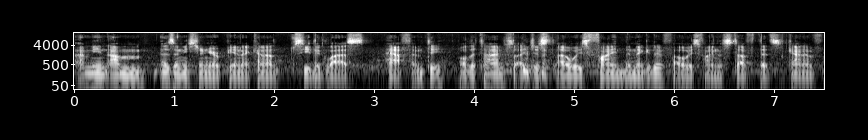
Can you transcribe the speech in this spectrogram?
I mean, I'm as an Eastern European, I kind of see the glass half empty all the time. So I just, I always find the negative. I always find the stuff that's kind of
